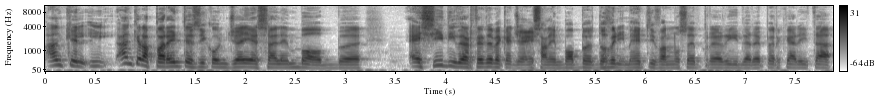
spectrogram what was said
anche, anche, la parentesi con Jay e Silent Bob è sì divertente perché Jay e Silent Bob dove li metti fanno sempre ridere, per carità.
